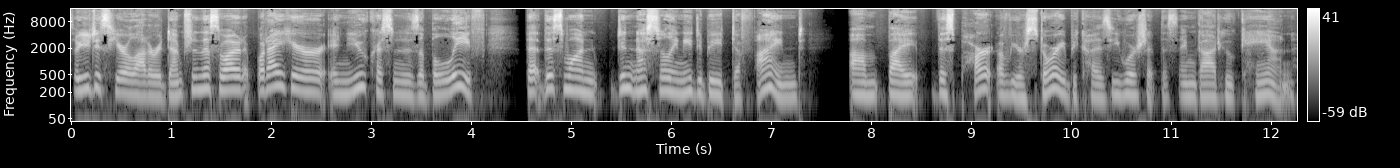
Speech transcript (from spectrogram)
So you just hear a lot of redemption in this. So what, what I hear in you, Kristen, is a belief that this one didn't necessarily need to be defined um, by this part of your story because you worship the same God who can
